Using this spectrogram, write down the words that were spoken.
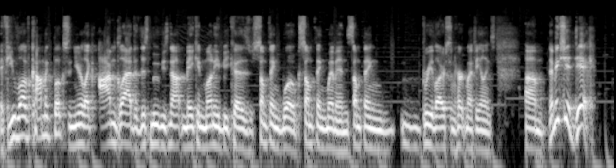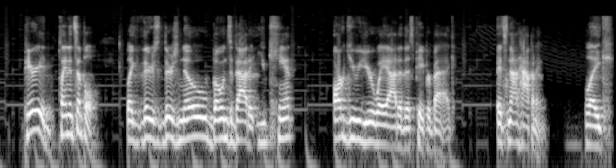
if you love comic books and you're like, I'm glad that this movie's not making money because something woke, something women, something Brie Larson hurt my feelings, um, that makes you a dick. Period. Plain and simple. Like there's there's no bones about it. You can't argue your way out of this paper bag. It's not happening. Like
